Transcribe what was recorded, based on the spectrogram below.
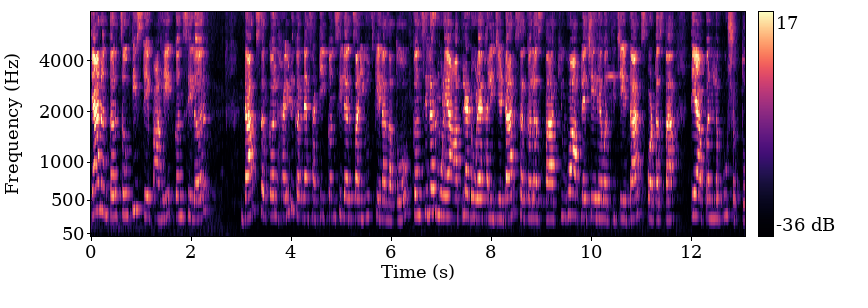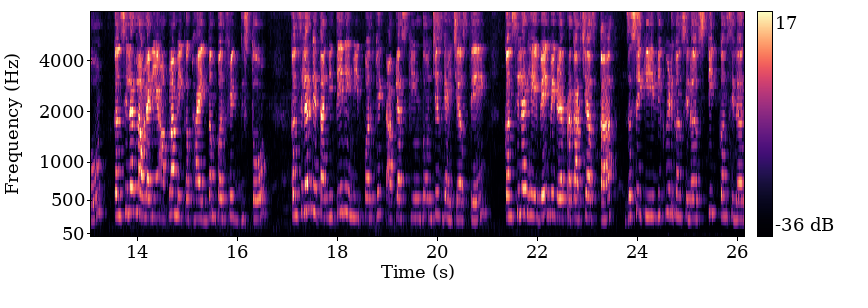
त्यानंतर चौथी स्टेप आहे कन्सिलर डार्क सर्कल हाईड करण्यासाठी कन्सिलरचा यूज केला जातो. कन्सिलरमुळे आपल्या डोळ्याखाली जे डार्क सर्कल असतात किंवा आपल्या चेहऱ्यावरती जे डार्क स्पॉट असतात ते आपण लपवू शकतो. कन्सिलर लावल्याने आपला मेकअप हा एकदम परफेक्ट दिसतो. कन्सिलर घेताना ते नेहमी परफेक्ट आपल्या स्किन टोनचेच घ्यायचे असते. कन्सिलर हे वेगवेगळ्या प्रकारचे असतात जसे की liquid concealer stick concealer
